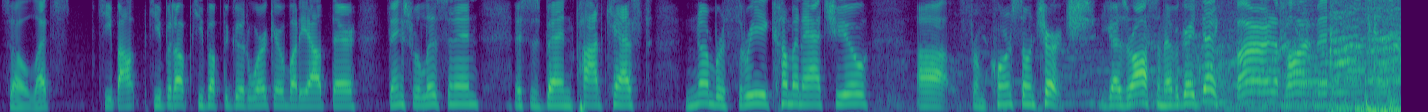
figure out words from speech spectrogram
So let's keep out keep it up, keep up the good work everybody out there. Thanks for listening. This has been podcast number 3 coming at you uh, from Cornerstone Church. You guys are awesome. Have a great day. Fire department.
